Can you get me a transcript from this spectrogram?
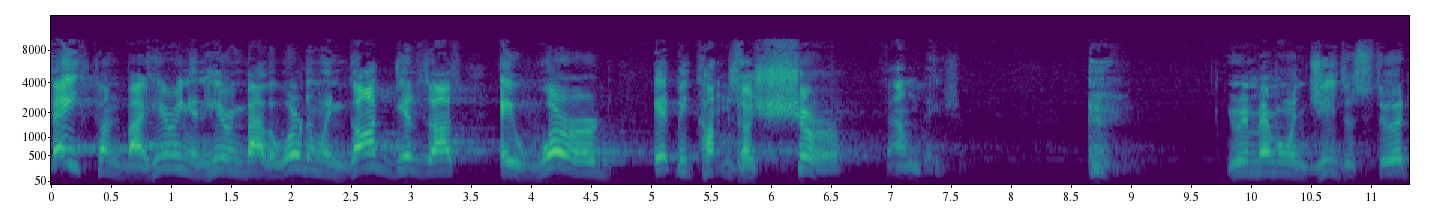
Faith comes by hearing and hearing by the word. And when God gives us a word, it becomes a sure foundation. You remember when Jesus stood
